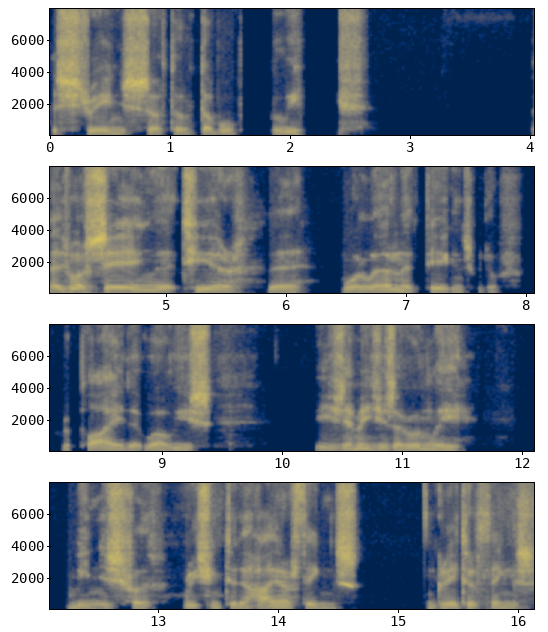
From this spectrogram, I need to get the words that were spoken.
this strange sort of double belief. It's worth saying that here the more learned pagans would have replied that, well, these these images are only means for reaching to the higher things, greater things.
